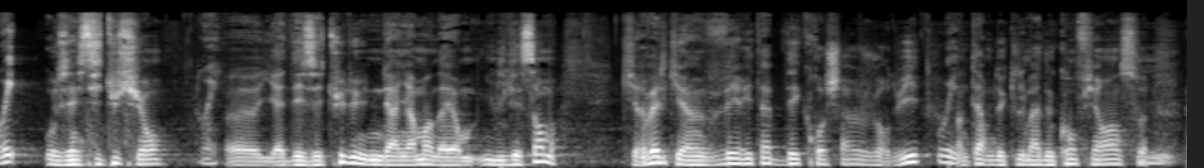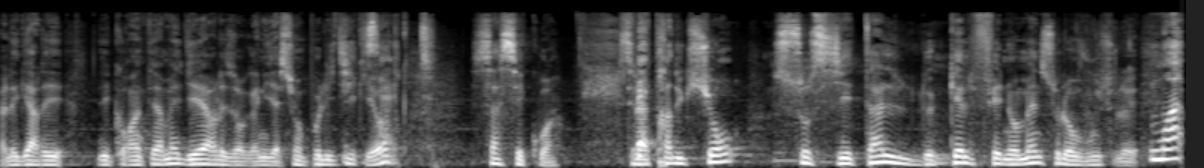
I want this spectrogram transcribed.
oui. aux institutions. Euh, il y a des études, une dernièrement d'ailleurs mi-décembre, qui révèlent qu'il y a un véritable décrochage aujourd'hui en termes de climat de confiance à l'égard des, corps intermédiaires, les organisations politiques et autres. Ça, c'est quoi? C'est la traduction sociétale de quel phénomène selon vous? Moi,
